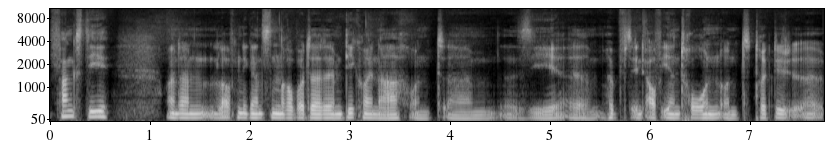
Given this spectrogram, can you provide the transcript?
fangst die. Und dann laufen die ganzen Roboter dem Decoy nach und ähm, sie ähm, hüpft in, auf ihren Thron und drückt die, äh,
